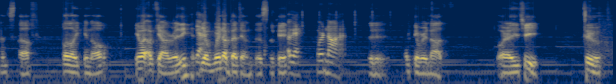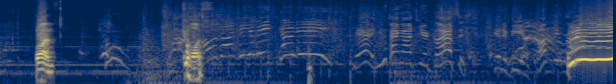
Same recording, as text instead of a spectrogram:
and stuff. But like, you know. You know what? Okay, ready? Yeah. we're not betting on this, okay? Okay, we're not. Okay, we're not. Alright, three, two, one. Come on. hold on to your lead, Cody! Yeah, you hang on to your glasses. Gonna be a bumpy ride.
